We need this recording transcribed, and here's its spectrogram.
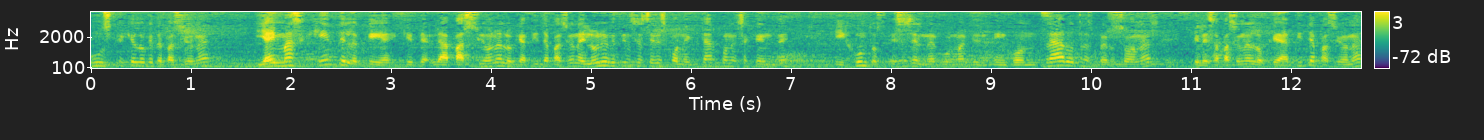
busca qué es lo que te apasiona y hay más gente lo que, que le apasiona lo que a ti te apasiona. Y lo único que tienes que hacer es conectar con esa gente y juntos, ese es el network marketing, encontrar otras personas que les apasiona lo que a ti te apasiona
